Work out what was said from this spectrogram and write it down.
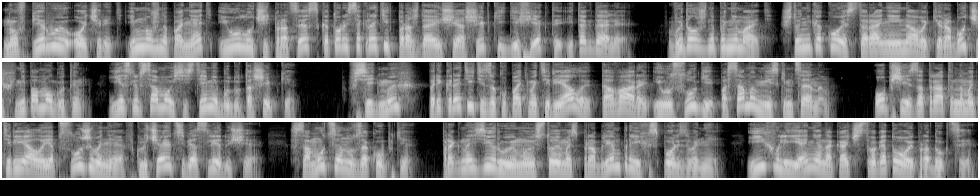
но в первую очередь им нужно понять и улучшить процесс, который сократит порождающие ошибки, дефекты и так далее. Вы должны понимать, что никакое старание и навыки рабочих не помогут им, если в самой системе будут ошибки. В-седьмых, прекратите закупать материалы, товары и услуги по самым низким ценам. Общие затраты на материалы и обслуживание включают в себя следующее. Саму цену закупки, прогнозируемую стоимость проблем при их использовании и их влияние на качество готовой продукции.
